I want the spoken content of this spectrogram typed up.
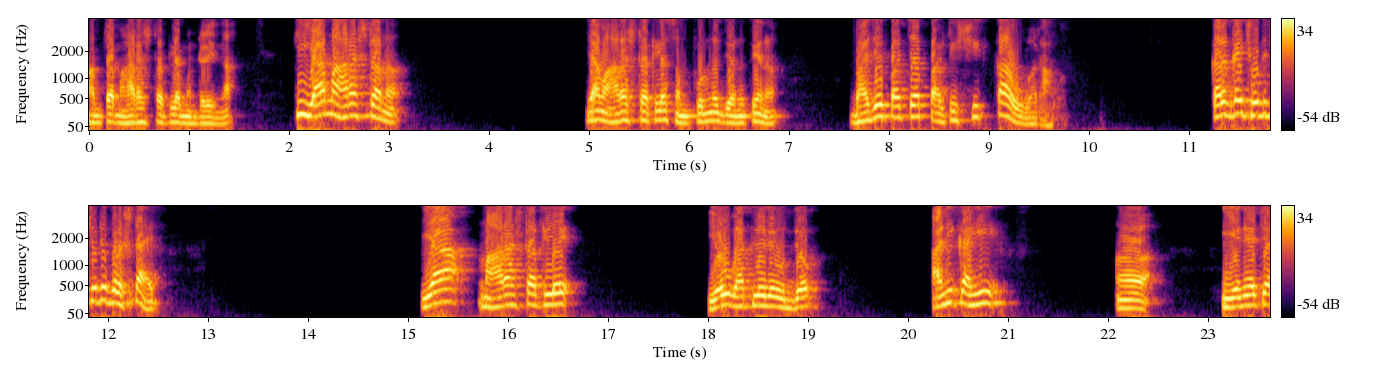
आमच्या महाराष्ट्रातल्या मंडळींना की या महाराष्ट्रानं या महाराष्ट्रातल्या संपूर्ण जनतेनं भाजपाच्या पाठीशी का उभं राहावं? कारण काही छोटे छोटे प्रश्न आहेत. या महाराष्ट्रातले येऊ घातलेले उद्योग आणि काही अं, येण्याच्या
